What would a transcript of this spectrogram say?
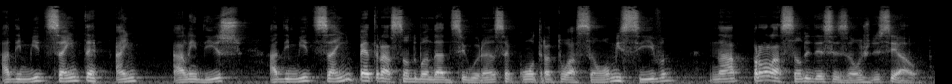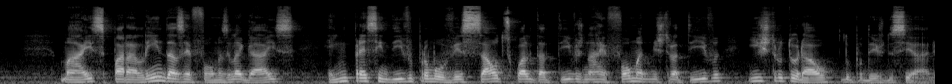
admite-se a, inter... a in... além disso, admite-se a impetração do mandado de segurança contra atuação omissiva na prolação de decisão judicial. Mas, para além das reformas legais, é imprescindível promover saltos qualitativos na reforma administrativa e estrutural do Poder Judiciário.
